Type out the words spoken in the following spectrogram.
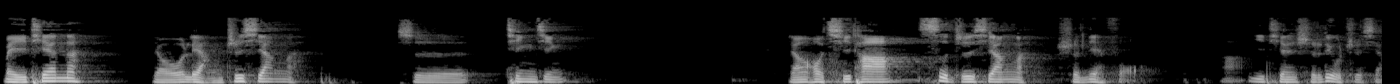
每天呢，有两支香啊，是听经，然后其他四支香啊。是念佛啊，一天是六支香。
